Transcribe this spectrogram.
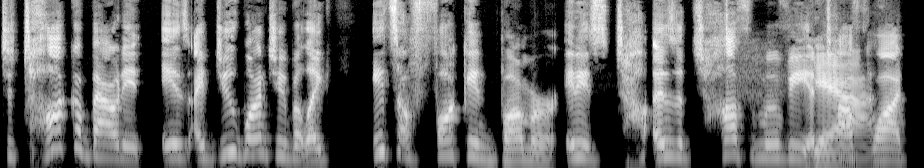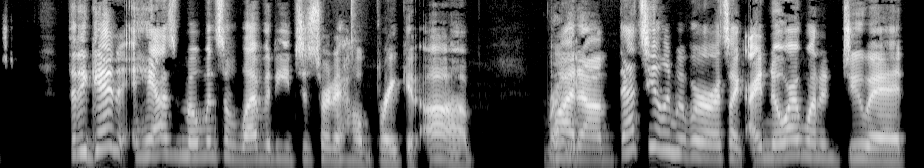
to talk about it is i do want to but like it's a fucking bummer it is t- is a tough movie a Yeah. tough watch that again has moments of levity to sort of help break it up Right. but um, that's the only movie where it's like I know I want to do it,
